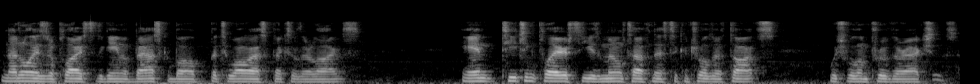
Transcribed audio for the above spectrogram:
not only as it applies to the game of basketball, but to all aspects of their lives. And teaching players to use mental toughness to control their thoughts, which will improve their actions.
